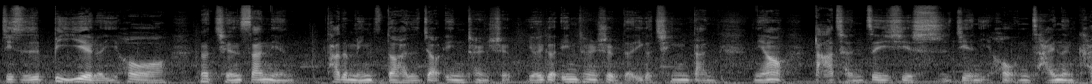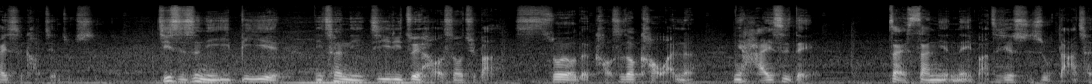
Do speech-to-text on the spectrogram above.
即使是毕业了以后哦，那前三年它的名字都还是叫 internship，有一个 internship 的一个清单，你要达成这一些时间以后，你才能开始考建筑师。即使是你一毕业，你趁你记忆力最好的时候去把所有的考试都考完了，你还是得在三年内把这些时数达成，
